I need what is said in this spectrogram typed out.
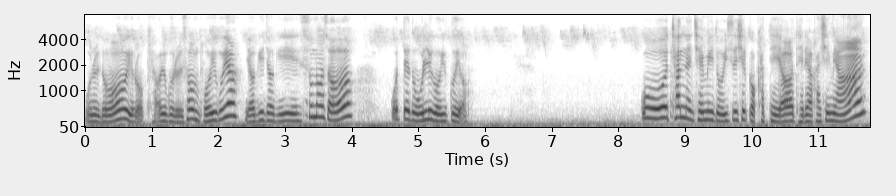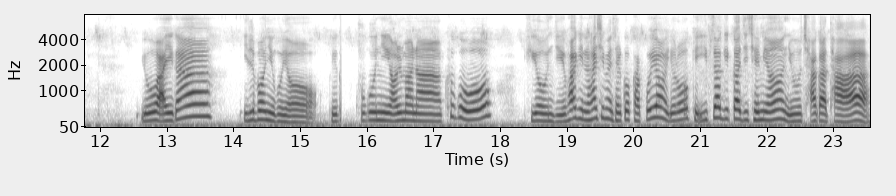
오늘도 이렇게 얼굴을 손 보이고요. 여기저기 숨어서 꽃대도 올리고 있고요. 꽃 찾는 재미도 있으실 것 같아요. 데려가시면 요 아이가 1번이고요. 그리고 구근이 얼마나 크고 귀여운지 확인을 하시면 될 것 같고요. 이렇게 잎사귀까지 재면 요 자가 다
